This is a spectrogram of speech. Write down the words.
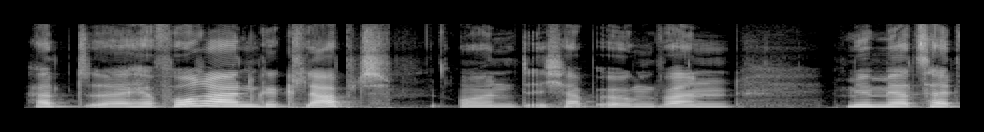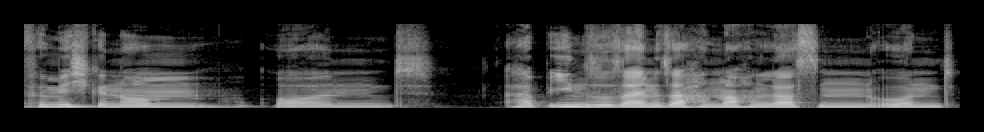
hat äh, hervorragend geklappt und ich habe irgendwann mir mehr Zeit für mich genommen und habe ihn so seine Sachen machen lassen und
